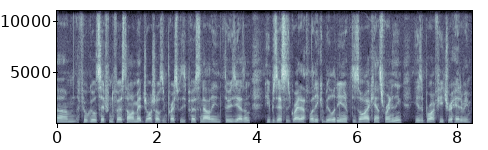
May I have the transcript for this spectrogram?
Um, Phil Gould said, From the first time I met Josh, I was impressed with his personality and enthusiasm. He possesses great athletic ability, and if desire counts for anything, he has a bright future ahead of him.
